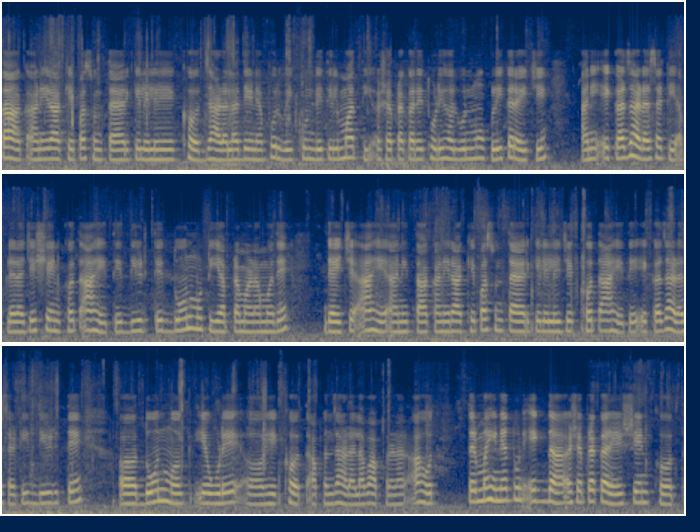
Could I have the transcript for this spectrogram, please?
ताक आणि राखेपासून तयार केलेले हे खत झाडाला देण्यापूर्वी कुंडीतील माती अशा प्रकारे थोडी हलवून मोकळी करायची. आणि एका झाडासाठी आपल्याला जे शेणखत आहे ते दीड ते दोन मुठी या प्रमाणामध्ये द्यायचे आहे आणि ताक आणि राखेपासून तयार केलेले जे खत आहे ते एका झाडासाठी दीड ते दोन मग एवढे हे खत आपण झाडाला वापरणार आहोत. तर महिन्यातून एकदा अशा प्रकारे शेणखत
